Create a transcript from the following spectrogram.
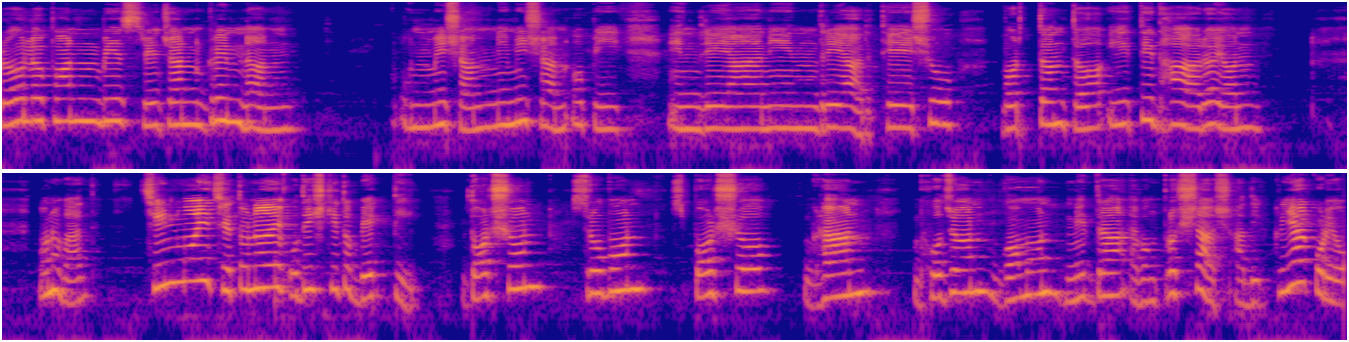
প্রলোপন বিসৃজন গৃহ্ণন, উন্মিষণ নিমিষণ অপি, ইন্দ্রিয়াণীন্দ্রিয়ার্থেষু বর্তন্ত ইতি ধারয়ন। অনুবাদ, চিন্ময় চেতনায় অধিষ্ঠিত ব্যক্তি, দর্শন, শ্রবণ, স্পর্শ, ঘ্রাণ, ভোজন, গমন, নিদ্রা এবং প্রশ্বাস আদি ক্রিয়া করেও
